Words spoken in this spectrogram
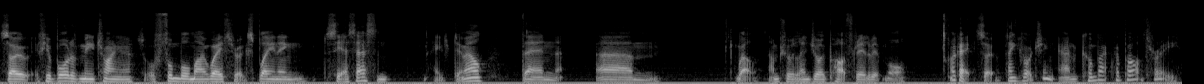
So if you're bored of me trying to sort of fumble my way through explaining CSS and HTML, then um, well, I'm sure you'll enjoy part three a little bit more. Okay, so thank you for watching, and come back for part three.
